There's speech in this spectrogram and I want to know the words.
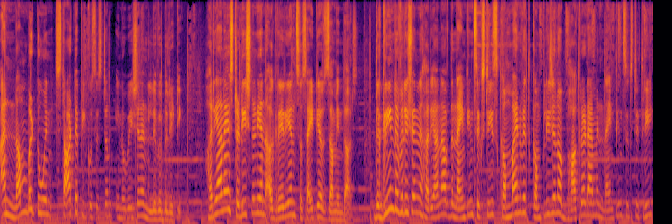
and number 2 in startup ecosystem innovation and livability. Haryana is traditionally an agrarian society of zamindars. The Green Revolution in Haryana of the 1960s combined with completion of Bhakra Dam in 1963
